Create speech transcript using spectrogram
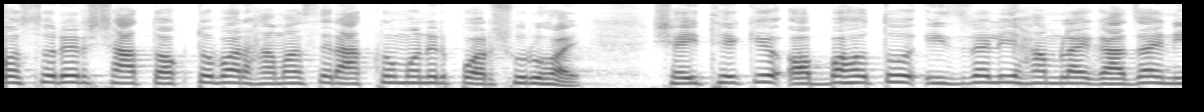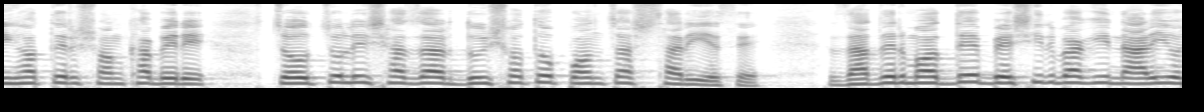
বছরের সাত অক্টোবর হামাসের আক্রমণের পর শুরু হয়। সেই থেকে অব্যাহত ইসরায়েলি হামলায় গাজায় নিহতের সংখ্যা বেড়ে চৌচল্লিশ হাজার দুইশত পঞ্চাশ ছাড়িয়েছে, যাদের মধ্যে বেশিরভাগই নারী ও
